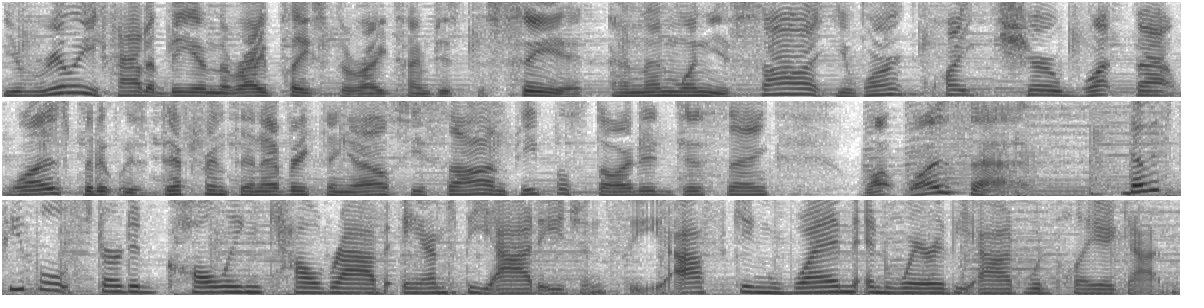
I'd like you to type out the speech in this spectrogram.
you really had to be in the right place at the right time just to see it. And then when you saw it, you weren't quite sure what that was, but it was different than everything else you saw. And people started just saying, What was that? Those people started calling CalRab and the ad agency, asking when and where the ad would play again.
